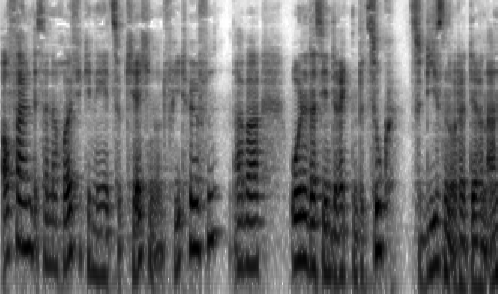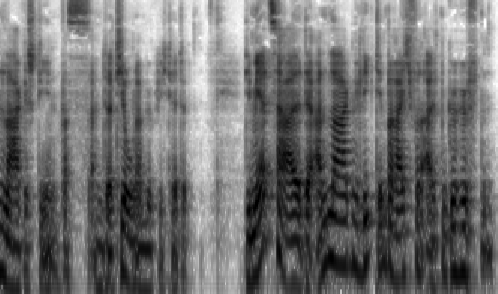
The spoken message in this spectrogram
Auffallend ist eine häufige Nähe zu Kirchen und Friedhöfen, aber ohne dass sie in direkten Bezug zu diesen oder deren Anlage stehen, was eine Datierung ermöglicht hätte. Die Mehrzahl der Anlagen liegt im Bereich von alten Gehöften,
